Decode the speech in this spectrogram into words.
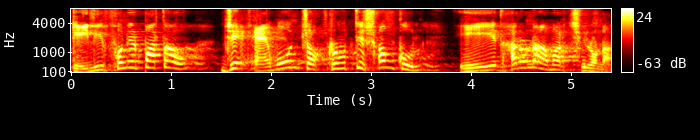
টেলিফোনের পাতাও যে এমন চক্রবর্তী সংকুল, এ ধারণা আমার ছিল না।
